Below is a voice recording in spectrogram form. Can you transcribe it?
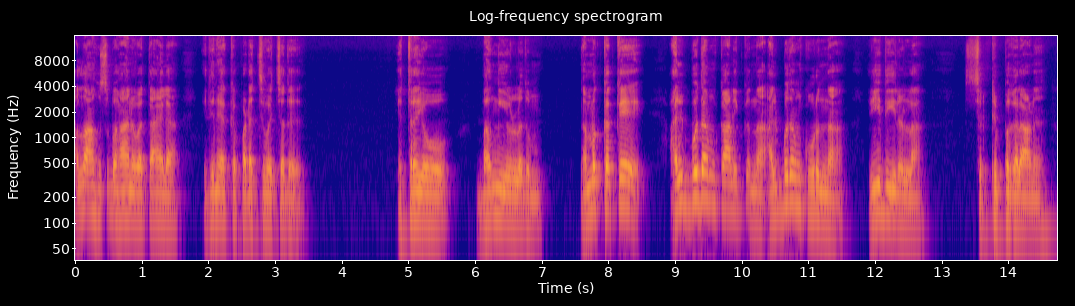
അള്ളാഹു സുബാനുവത്തായ ഇതിനെയൊക്കെ പടച്ചു വച്ചത്? എത്രയോ ഭംഗിയുള്ളതും നമുക്കൊക്കെ അത്ഭുതം കാണിക്കുന്ന അത്ഭുതം കൂറുന്ന രീതിയിലുള്ള സൃഷ്ടിപ്പുകളാണ്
